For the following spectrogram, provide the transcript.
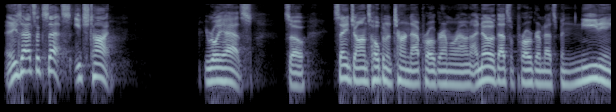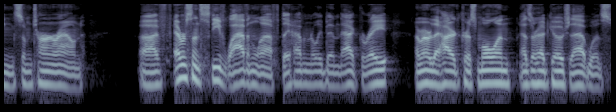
and he's had success each time. He really has. So St. John's hoping to turn that program around. I know that's a program that's been needing some turnaround. Uh, ever since Steve Lavin left, they haven't really been that great. I remember they hired Chris Mullin as their head coach. That was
